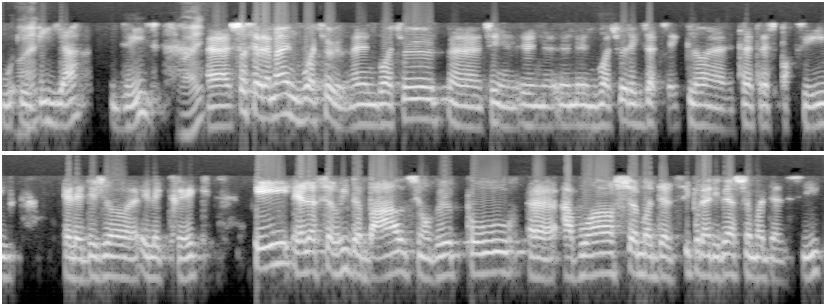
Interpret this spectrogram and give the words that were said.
ou Ouais. Evija, ils disent. Ouais. Euh, ça, c'est vraiment une voiture. hein, Une voiture, euh, une, une, une voiture exotique, là, euh, très, très sportive. Elle est déjà électrique. Et elle a servi de base, si on veut, pour euh, avoir ce modèle-ci, pour arriver à ce modèle-ci,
